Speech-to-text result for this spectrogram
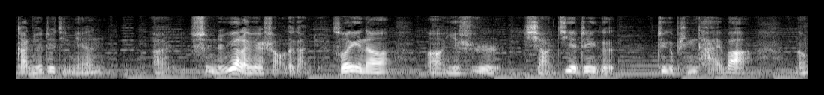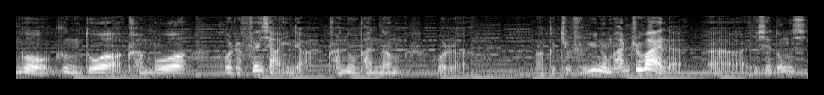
感觉这几年呃甚至越来越少的感觉。所以呢，呃也是想借这个这个平台吧，能够更多传播或者分享一点传统攀登或者呃就是运动盘之外的。呃，一些东西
